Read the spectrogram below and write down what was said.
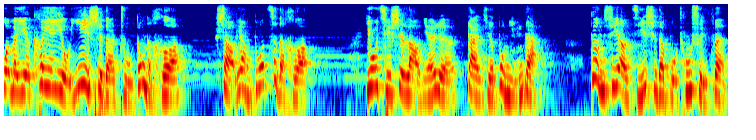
我们也可以有意识的主动的喝，少量多次的喝。尤其是老年人感觉不敏感，更需要及时的补充水分。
